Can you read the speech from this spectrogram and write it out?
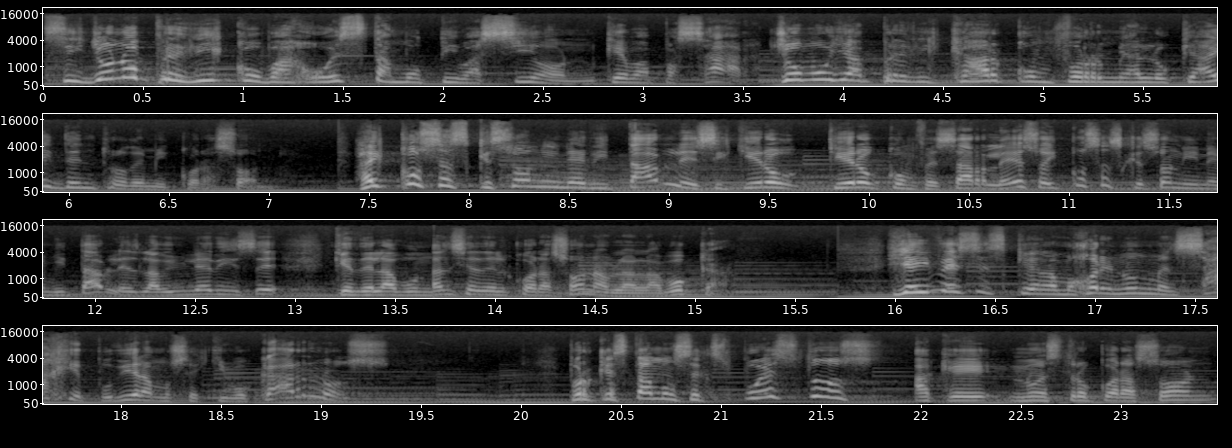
Si yo no predico bajo esta motivación, ¿qué va a pasar? Yo voy a predicar conforme a lo que hay dentro de mi corazón. Hay cosas que son inevitables y quiero, quiero confesarle eso. Hay cosas que son inevitables. La Biblia dice que de la abundancia del corazón habla la boca. Y hay veces que a lo mejor en un mensaje pudiéramos equivocarnos. Porque estamos expuestos a que nuestro corazón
